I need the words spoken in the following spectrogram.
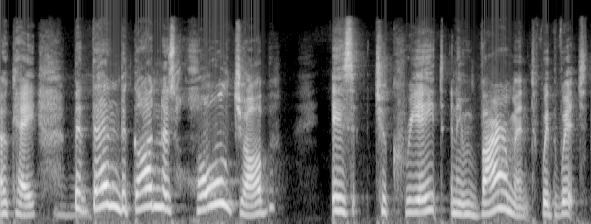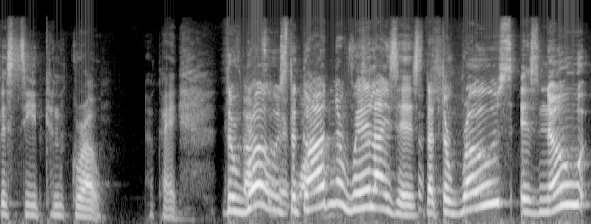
Okay, mm-hmm. but then the gardener's whole job is to create an environment with which this seed can grow. Okay. The That's rose, the gardener realizes that the rose is no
